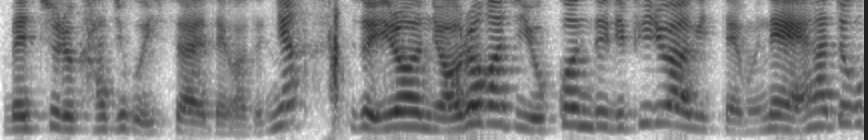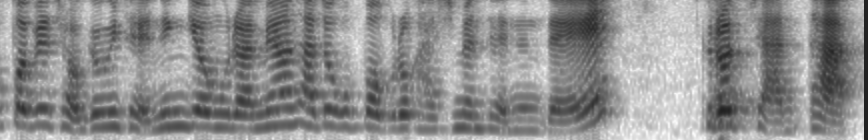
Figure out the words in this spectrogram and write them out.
매출을 가지고 있어야 되거든요. 그래서 이런 여러 가지 요건들이 필요하기 때문에 하도급법에 적용이 되는 경우라면 하도급법으로 가시면 되는데 그렇지 않다.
